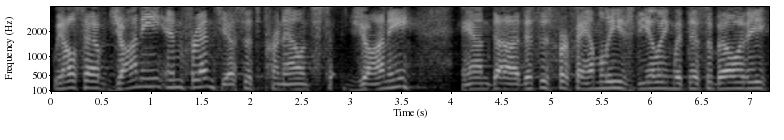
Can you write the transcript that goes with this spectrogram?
We also have Joni and Friends. Yes, it's pronounced Johnny. And uh, this is for families dealing with disability.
